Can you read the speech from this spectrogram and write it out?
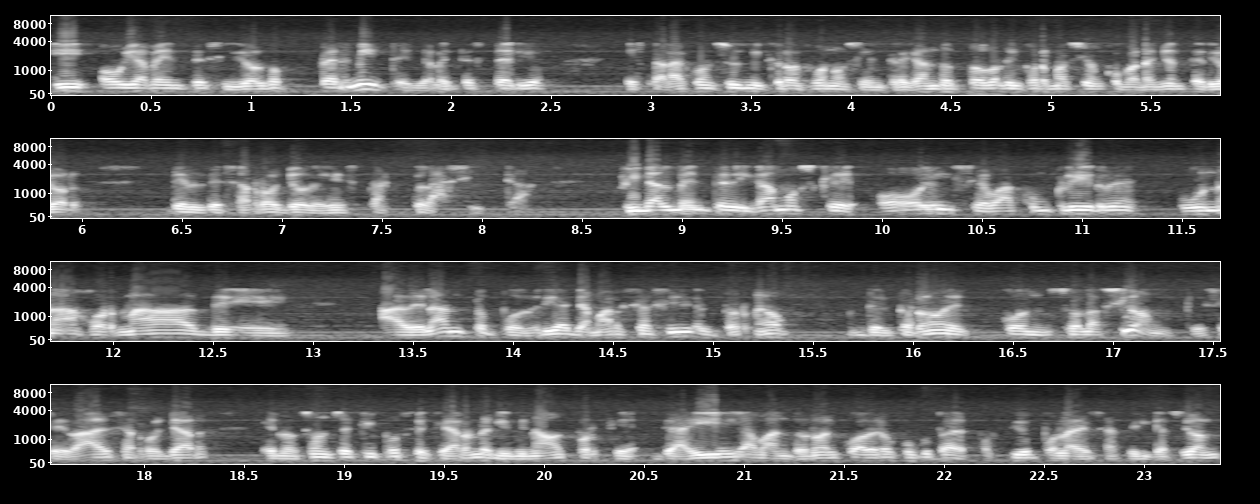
y obviamente si Dios lo permite, Violeta Estéreo estará con sus micrófonos entregando toda la información como el año anterior del desarrollo de esta clásica. Finalmente digamos que hoy se va a cumplir una jornada de adelanto, podría llamarse así, del torneo del torneo de consolación que se va a desarrollar en los 11 equipos que quedaron eliminados porque de ahí abandonó el cuadro Cúcuta Deportivo por la desafiliación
